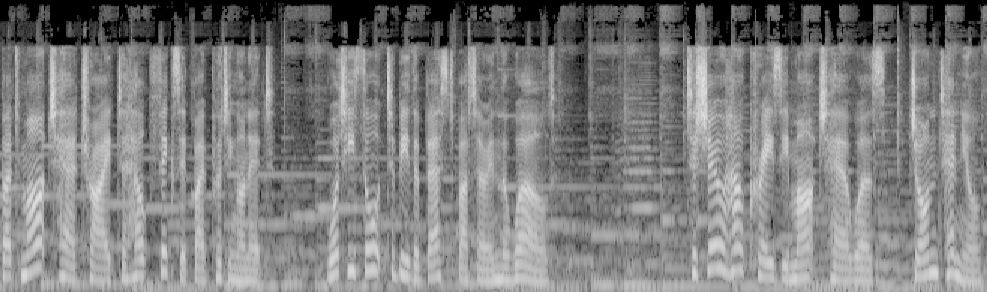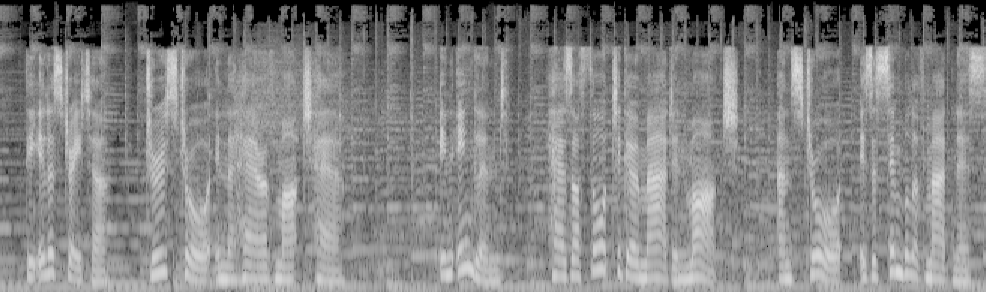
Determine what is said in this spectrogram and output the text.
But March Hare tried to help fix it by putting on it what he thought to be the best butter in the world. To show how crazy March Hare was, John Tenniel, the illustrator, drew straw in the hair of March hare. In England, hares are thought to go mad in March, and straw is a symbol of madness.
